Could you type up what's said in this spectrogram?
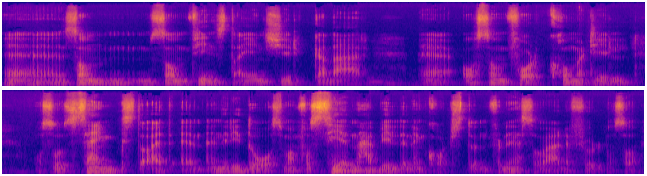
eh, som, som finns där i en kyrka där eh, och som folk kommer till och så sänks då ett, en, en ridå så man får se den här bilden en kort stund för den är så värdefull. Och, så.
